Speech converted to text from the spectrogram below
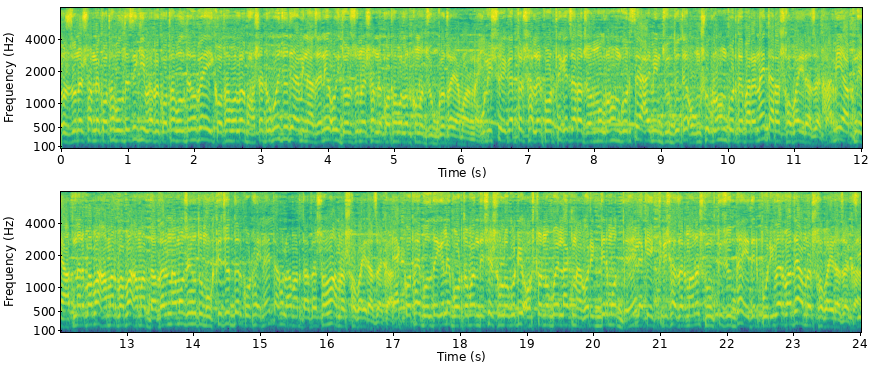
দশ জনের সামনে কথা বলতেছি, কীভাবে কথা বলতে হবে, এই কথা বলার ভাষাটুকুই যদি আমি না জানি, ওই দশ জনের সামনে কথা বলার কোনো যোগ্যতাই আমার নাই। উনিশশো একাত্তর সালের পর থেকে যারা জন্মগ্রহণ করছে আই মিন যুদ্ধতে অংশগ্রহণ করতে পারে নাই, তারা সবাই রাজা। আমি, আপনি, আপনার বাবা, আমার বাবা, আমার দাদার নামও যেহেতু মুক্তিযোদ্ধার কোঠায় নাই, তাহলে আমার দাদা সহ আমরা সবাই রাজাকার। এক কথায় বলতে গেলে, বর্তমান দেশে ষোলো কোটি অষ্টানব্বই লাখ নাগরিকদের মধ্যে লাখ একত্রিশ হাজার মানুষ মুক্তিযোদ্ধা, এদের পরিবার বাদে আমরা সবাই রাজাকার। যে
